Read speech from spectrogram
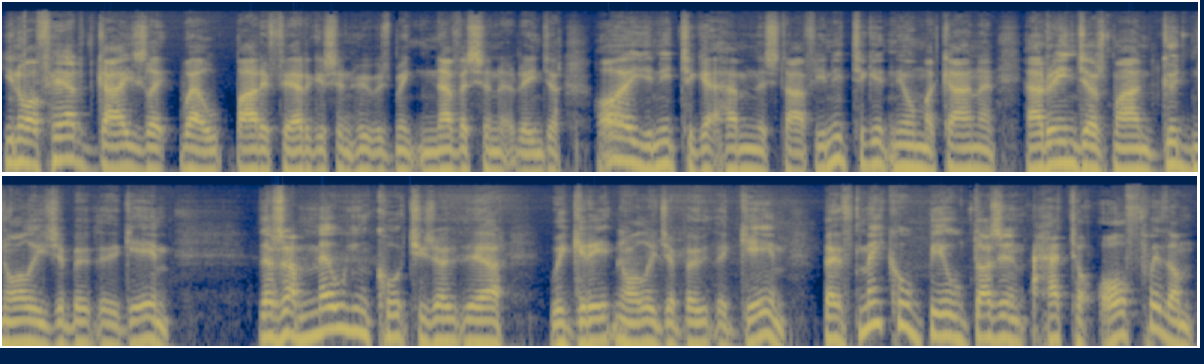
you know, I've heard guys like, well, Barry Ferguson, who was magnificent at Rangers. Oh, you need to get him the staff. You need to get Neil McCann a Rangers man, good knowledge about the game. There's a million coaches out there with great knowledge about the game. But if Michael Beale doesn't hit it off with them,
